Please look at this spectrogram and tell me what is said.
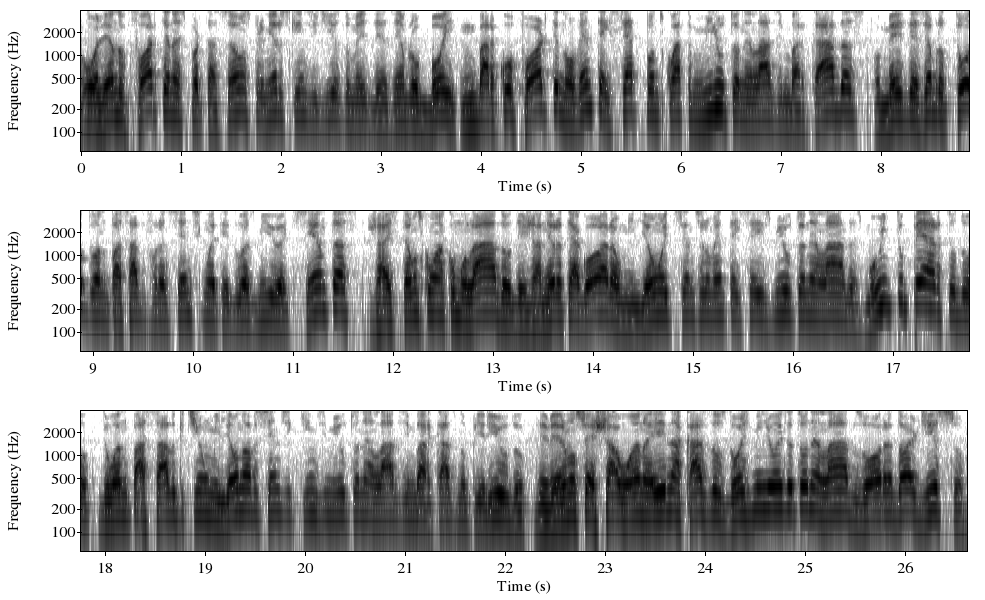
olhando forte na exportação. Os primeiros 15 dias do mês de dezembro, o boi embarcou forte, 97,4 mil toneladas embarcadas. O mês de dezembro todo do ano passado foram 152.800. Já estamos com um acumulado de janeiro até agora, 1 milhão 896 mil toneladas. Muito perto do, do ano passado, que tinha 1 milhão 915 mil toneladas embarcadas no período. Devemos fechar o ano aí na casa dos 2 milhões toneladas ou ao redor disso.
